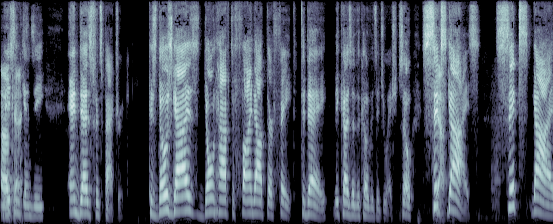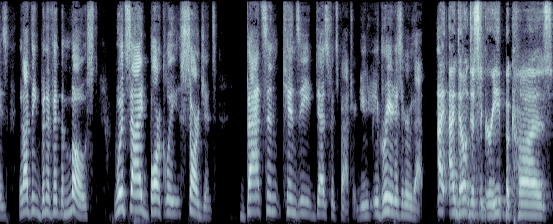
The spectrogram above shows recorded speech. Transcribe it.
Mason okay. Kinsey and Dez Fitzpatrick because those guys don't have to find out their fate today because of the COVID situation. So, six yeah. guys, six guys that I think benefit the most Woodside, Barkley, Sargent, Batson, Kinsey, Dez Fitzpatrick. Do you agree or disagree with that? I, I don't disagree because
